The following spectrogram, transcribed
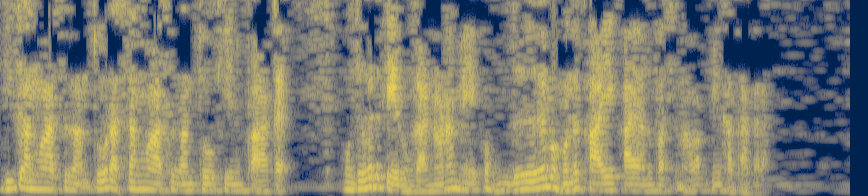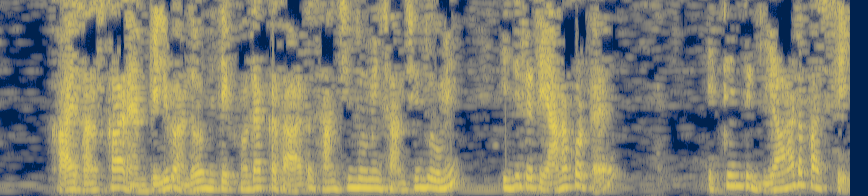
දිගං වාසසන්තෝ රසං වාසසන්තෝ කියන පාට හොඳට තේරුම් ගන්නවා නම් මේක හොඳම හොඳ කායේ කාය අනුපස්සනාවක් මේ කතා කරන්නේ. කාය සංස්කාරයන් පිළිබඳව මෙතෙක් නොදක්ක තාට සංසිඳුමින් සංසිඳුමින් ඉදිරියට යනකොට එතෙන්ට ගියාට පස්සේ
